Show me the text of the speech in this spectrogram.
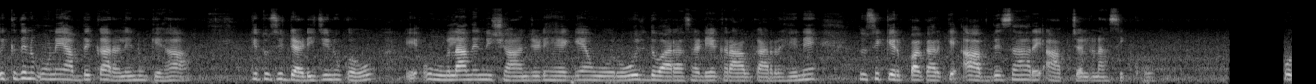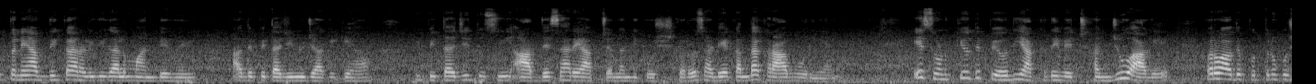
ਇੱਕ ਦਿਨ ਉਹਨੇ ਆਪਦੇ ਘਰ ਵਾਲੇ ਨੂੰ ਕਿਹਾ ਕਿ ਤੁਸੀਂ ਡੈਡੀ ਜੀ ਨੂੰ ਕਹੋ, ਇਹ ਉਂਗਲਾਂ ਦੇ ਨਿਸ਼ਾਨ ਜਿਹੜੇ ਹੈਗੇ ਆ, ਉਹ ਰੋਜ਼ ਦੁਬਾਰਾ ਸਾਡੀਆਂ ਖਰਾਬ ਕਰ ਰਹੇ ਨੇ। ਤੁਸੀਂ ਕਿਰਪਾ ਕਰਕੇ ਆਪਦੇ ਸਹਾਰੇ ਆਪ ਚੱਲਣਾ ਸਿੱਖੋ। ਪੁੱਤ ਨੇ ਆਪਦੀ ਘਰ ਵਾਲੀ ਦੀ ਗੱਲ ਮੰਨਦੇ ਹੋਏ ਆਪਦੇ ਪਿਤਾ ਜੀ ਨੂੰ ਜਾ ਕੇ ਕਿਹਾ ਕਿ ਪਿਤਾ ਜੀ, ਤੁਸੀਂ ਆਪਦੇ ਸਹਾਰੇ ਆਪ ਚੱਲਣ ਦੀ ਕੋਸ਼ਿਸ਼ ਕਰੋ, ਸਾਡੀਆਂ ਕੰਧਾਂ ਖਰਾਬ ਹੋ ਰਹੀਆਂ ਨੇ। ਇਹ ਸੁਣ ਕੇ ਉਹਦੇ ਪਿਓ ਦੀ ਅੱਖ ਦੇ ਵਿੱਚ ਹੰਝੂ ਆ ਗਏ, ਪਰ ਉਹ ਆਪਦੇ ਪੁੱਤ ਨੂੰ ਕੁਝ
